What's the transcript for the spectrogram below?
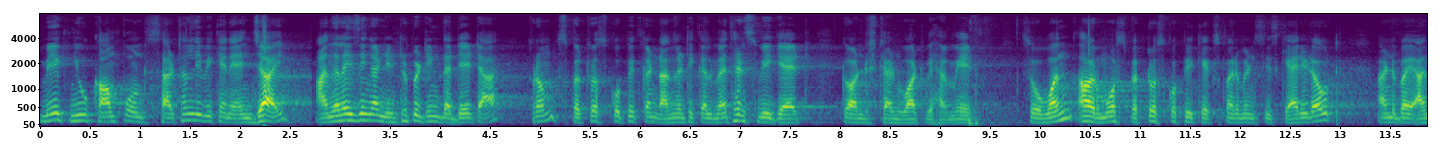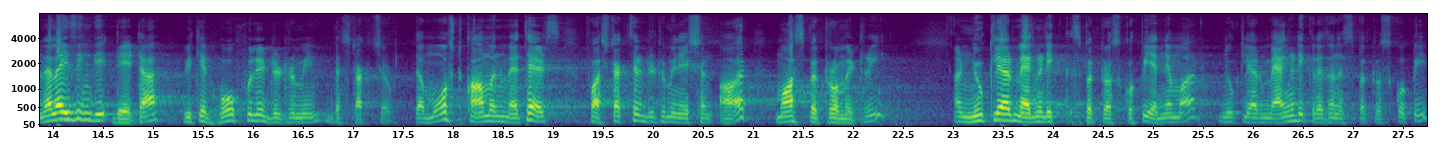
make new compounds certainly we can enjoy analyzing and interpreting the data from spectroscopic and analytical methods we get to understand what we have made. So, one or more spectroscopic experiments is carried out and by analyzing the data we can hopefully determine the structure. The most common methods for structure determination are mass spectrometry and nuclear magnetic spectroscopy NMR, nuclear magnetic resonance spectroscopy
